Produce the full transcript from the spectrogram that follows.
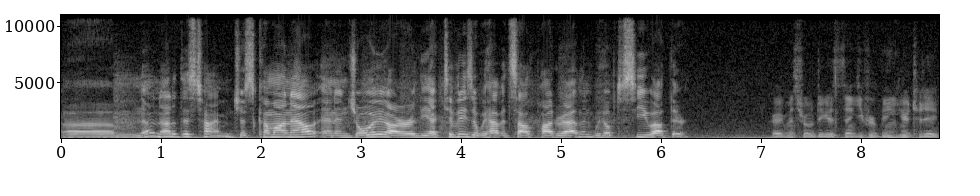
Um, no, not at this time. Just come on out and enjoy our the activities that we have at South Padre Island. We hope to see you out there. All right, Mr. Rodriguez, thank you for being here today.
